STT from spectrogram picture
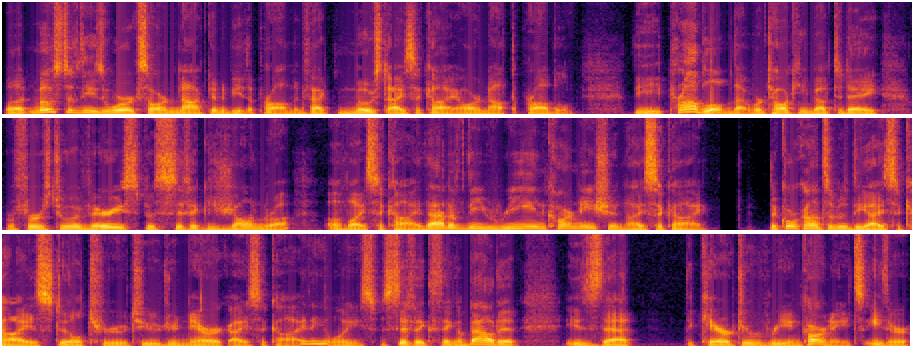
But most of these works are not going to be the problem. In fact, most isekai are not the problem. The problem that we're talking about today refers to a very specific genre of isekai, that of the reincarnation isekai. The core concept of the isekai is still true to generic isekai. The only specific thing about it is that the character reincarnates. Either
